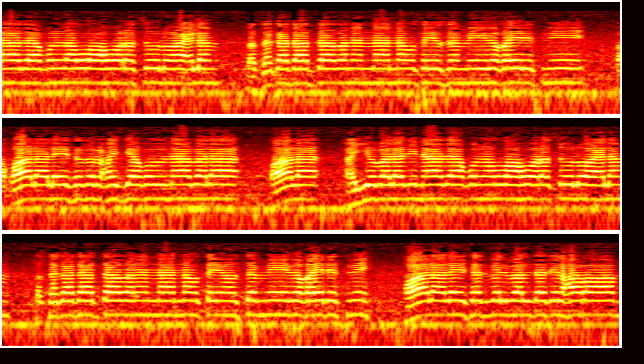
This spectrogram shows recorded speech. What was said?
هذا؟ قلنا الله ورسوله أعلم. فسكت حتى ظننا أنه سيسميه بغير اسمه. فقال ليس ذو الحجة قلنا بلى. قال أي بلد هذا؟ قلنا الله ورسوله أعلم. فسكت حتى ظننا أنه سيسميه بغير اسمه. قال ليست بالبلدة الحرام؟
